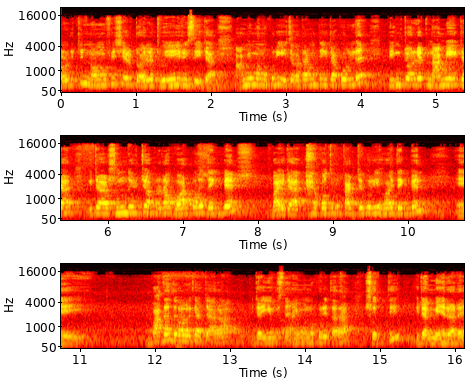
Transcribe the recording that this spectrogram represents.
অলরেডি নন অফিসিয়াল টয়লেট হয়েই রয়েছে এটা। আমি মনে করি এই জায়গাটার মধ্যে এটা করলে পিঙ্ক টয়লেট নামে এটা এটা সৌন্দর্য আপনারা হওয়ার পরে দেখবেন বা এটা কতটুকু কার্যকরী হয় দেখবেন। এই বাধা দেওয়ার লেগে যারা এটা ইয়ে হচ্ছে আমি মনে করি তারা সত্যি এটা মেয়েরারে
